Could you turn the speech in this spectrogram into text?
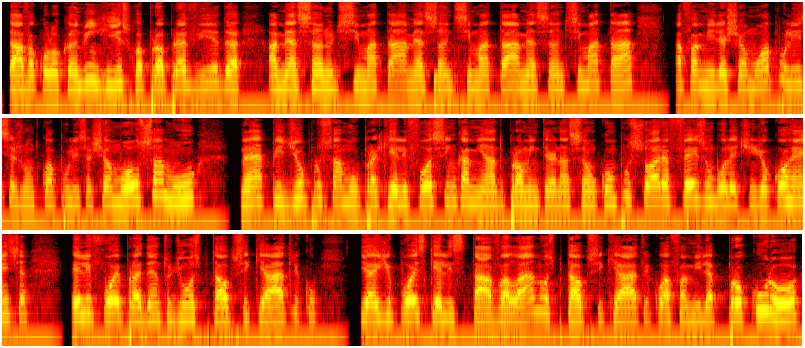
Estava colocando em risco a própria vida, ameaçando de se matar, ameaçando de se matar, ameaçando de se matar. A família chamou a polícia, junto com a polícia chamou o SAMU, né, pediu para o SAMU para que ele fosse encaminhado para uma internação compulsória, fez um boletim de ocorrência ele foi para dentro de um hospital psiquiátrico e aí depois que ele estava lá no hospital psiquiátrico, a família procurou,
